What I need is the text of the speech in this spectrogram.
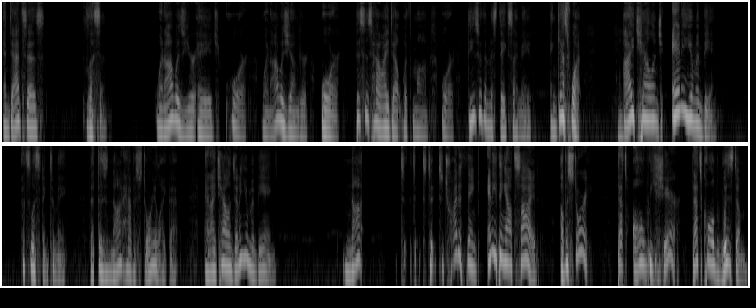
And dad says, "Listen, when I was your age or when I was younger or this is how I dealt with mom or these are the mistakes I made." And guess what? Hmm. I challenge any human being that's listening to me that does not have a story like that. And I challenge any human being not to, to, to, to try to think anything outside of a story. That's all we share. That's called wisdom.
